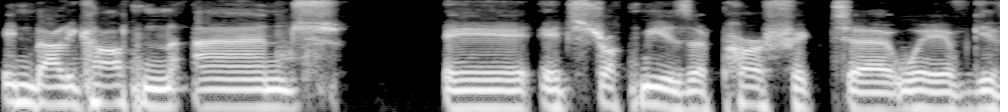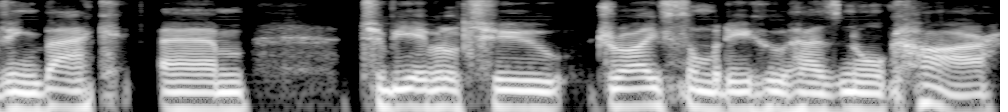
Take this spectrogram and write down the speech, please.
in Ballycotton, and it, it, struck me as a perfect uh, way of giving back um, to be able to drive somebody who has no car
